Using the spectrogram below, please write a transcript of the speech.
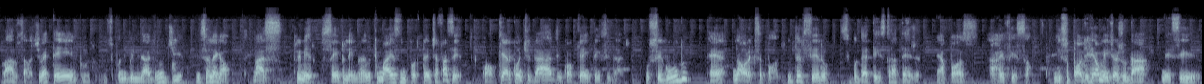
Claro, se ela tiver tempo, disponibilidade no dia, isso é legal. Mas, primeiro, sempre lembrando que o mais importante é fazer qualquer quantidade, em qualquer intensidade. O segundo é na hora que você pode. O terceiro, se puder ter estratégia, é após a refeição. Isso pode realmente ajudar nesse,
